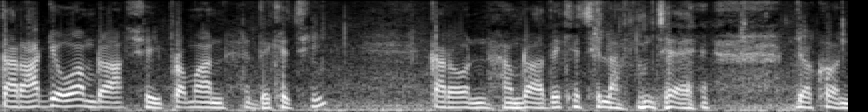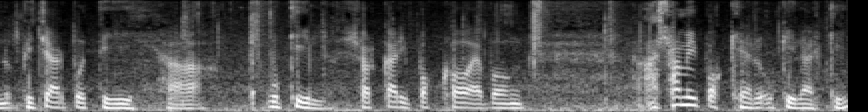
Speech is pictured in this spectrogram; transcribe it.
তার আগেও আমরা সেই প্রমাণ দেখেছি। কারণ আমরা দেখেছিলাম যে যখন বিচারপতি উকিল, সরকারি পক্ষ এবং আসামি পক্ষের উকিল আর কি,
